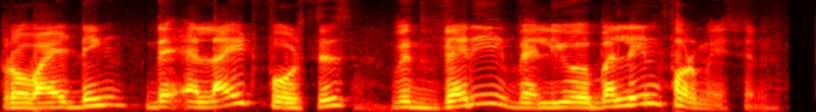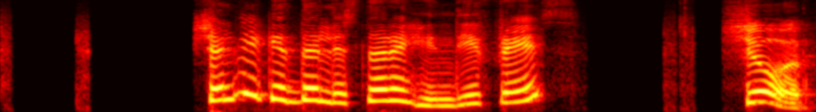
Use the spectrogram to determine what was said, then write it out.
providing the Allied forces with very valuable information. Shall we give the listener a Hindi phrase? Sure,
